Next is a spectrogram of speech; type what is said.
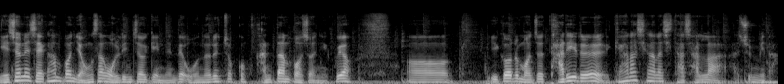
예전에 제가 한번 영상 올린 적이 있는데 오늘은 조금 간단 버전이고요. 어, 이거를 먼저 다리를 이렇게 하나씩 하나씩 다 잘라 줍니다.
